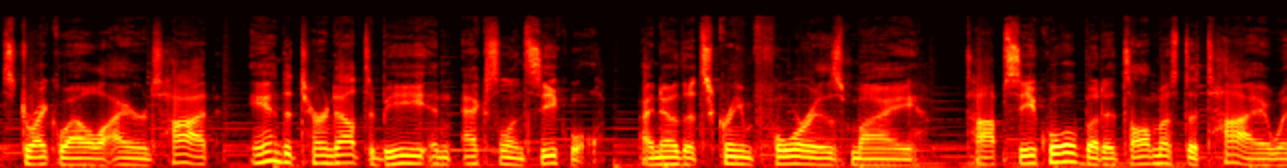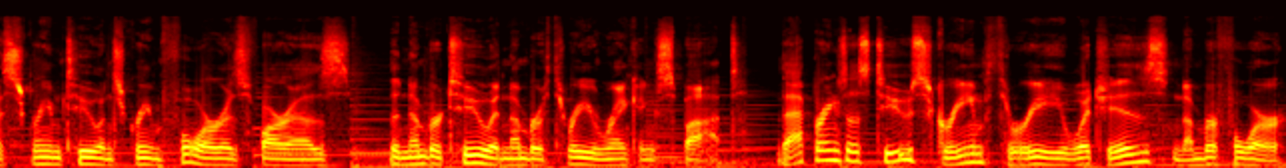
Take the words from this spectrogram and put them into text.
strike while iron's hot, and it turned out to be an excellent sequel. I know that Scream 4 is my top sequel, but it's almost a tie with Scream 2 and Scream 4 as far as the number 2 and number 3 ranking spot. That brings us to Scream 3, which is number 4.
